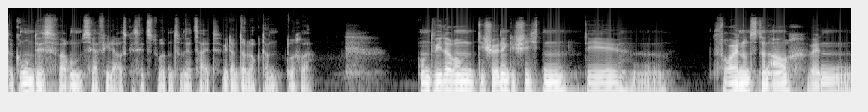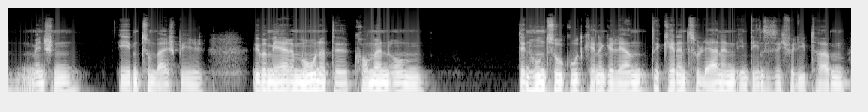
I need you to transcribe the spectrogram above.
der Grund ist, warum sehr viele ausgesetzt wurden zu der Zeit, wie dann der Lockdown durch war. Und wiederum die schönen Geschichten, die äh, freuen uns dann auch, wenn Menschen eben zum Beispiel über mehrere Monate kommen, um den Hund so gut kennengelernt, kennenzulernen, in den sie sich verliebt haben.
